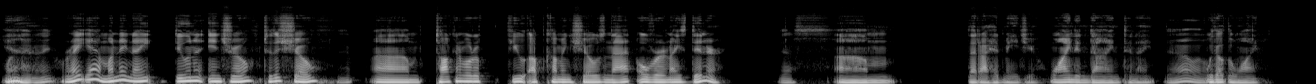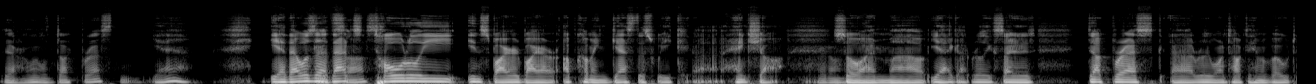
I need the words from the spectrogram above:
Yeah. Monday night. Right, yeah, Monday night, doing an intro to the show, Yep. um, talking about a few upcoming shows and that over a nice dinner Yes. um, that I had made you. Wine and dine tonight Yeah. A little, without the wine. yeah, a little duck breast. And, Yeah. Yeah, that was a, Good that's sauce. totally inspired by our upcoming guest this week, uh, Hank Shaw. right. So I'm, uh, yeah, I got really excited. Duck breast, uh, really want to talk to him about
